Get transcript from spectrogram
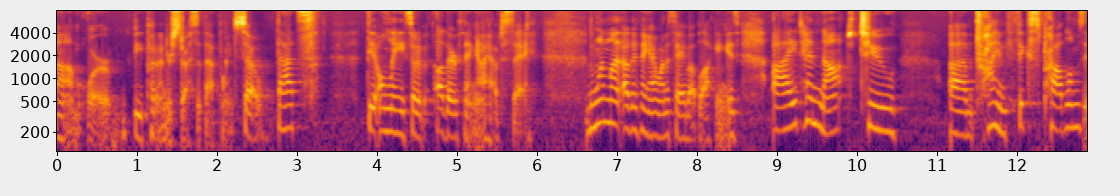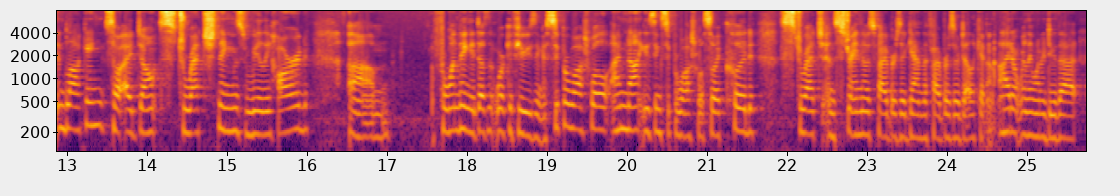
um, or be put under stress at that point. So that's the only sort of other thing I have to say. The one other thing I want to say about blocking is I tend not to um, try and fix problems in blocking, so I don't stretch things really hard. Um, for one thing, it doesn't work if you're using a superwash wool. I'm not using superwash wool, so I could stretch and strain those fibers. Again, the fibers are delicate, and I don't really want to do that.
